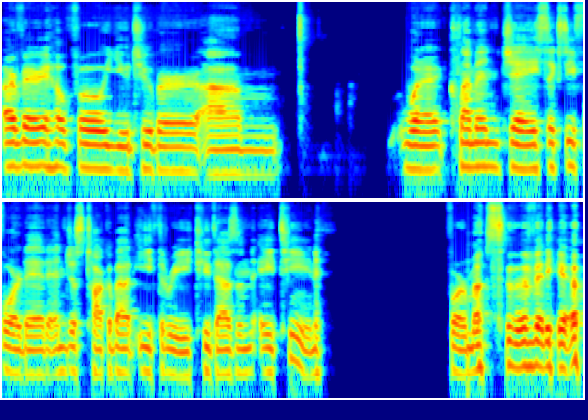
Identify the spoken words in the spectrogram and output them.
our very hopeful YouTuber, um, what Clement J64 did and just talk about E E3 2018 for most of the video.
